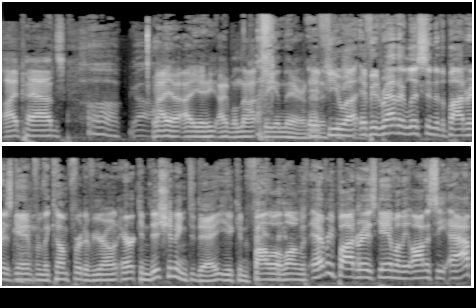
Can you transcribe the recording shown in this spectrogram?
iPads. Oh god. I, I I will not be in there. That if you for uh, if you'd rather listen to the Padres game from the comfort of your own air conditioning today, you can follow along with every Padres game on the Odyssey app.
